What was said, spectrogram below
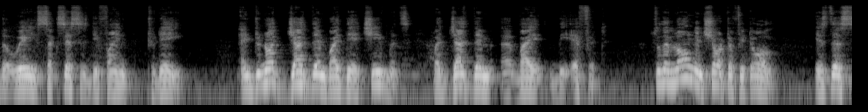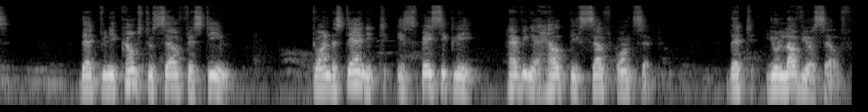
the way success is defined today. And do not judge them by the achievements but judge them uh, by the effort. So the long and short of it all is this that when it comes to self-esteem to understand it is basically having a healthy self-concept, that you love yourself,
